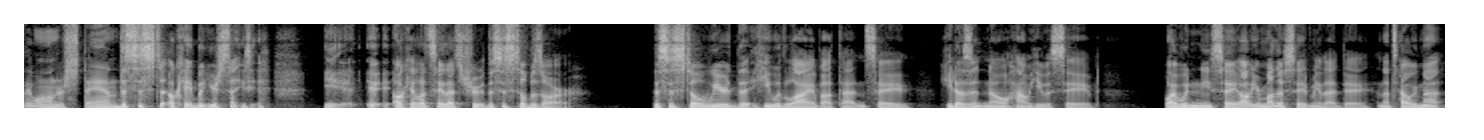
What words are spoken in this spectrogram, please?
they won't understand. This is st- okay, but you're saying okay. Let's say that's true. This is still bizarre. This is still weird that he would lie about that and say he doesn't know how he was saved. Why wouldn't he say, "Oh, your mother saved me that day, and that's how we met"?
